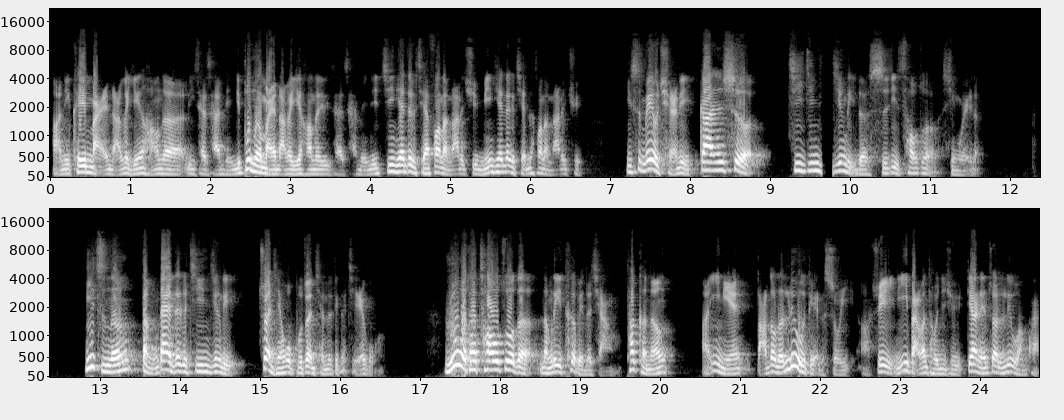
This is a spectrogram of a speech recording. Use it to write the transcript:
啊，你可以买哪个银行的理财产品，你不能买哪个银行的理财产品。你今天这个钱放到哪里去，明天那个钱再放到哪里去，你是没有权利干涉基金经理的实际操作行为的。你只能等待这个基金经理赚钱或不赚钱的这个结果。如果他操作的能力特别的强，他可能啊一年达到了六点的收益啊，所以你一百万投进去，第二年赚了六万块，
